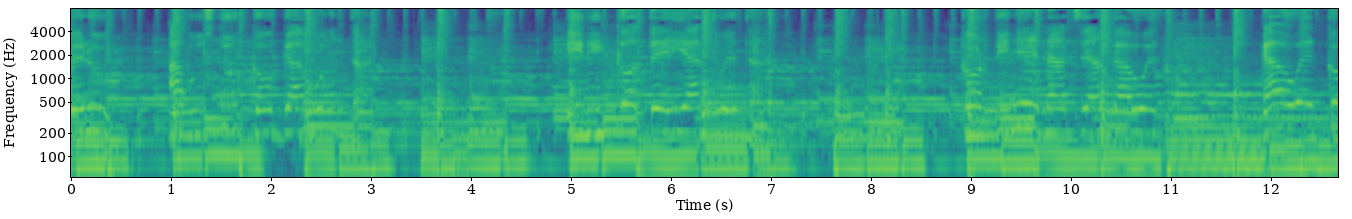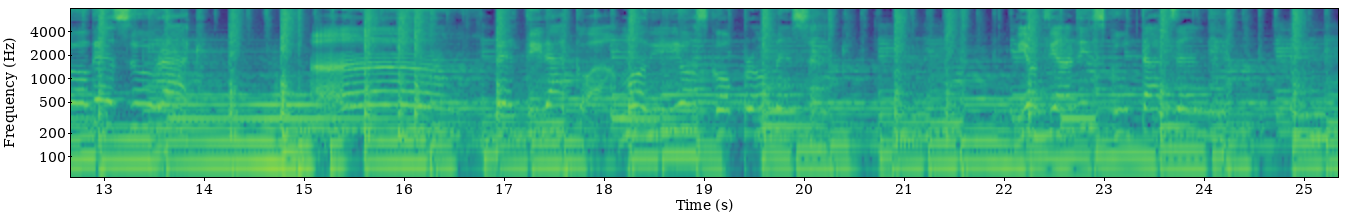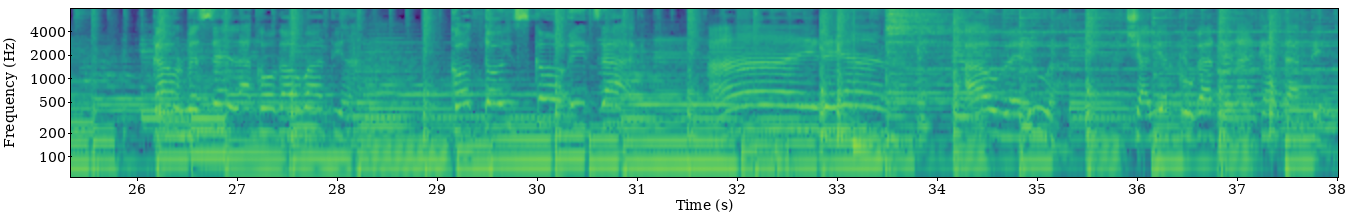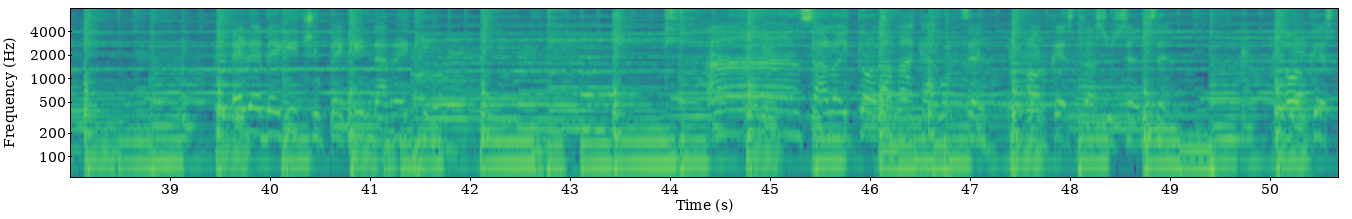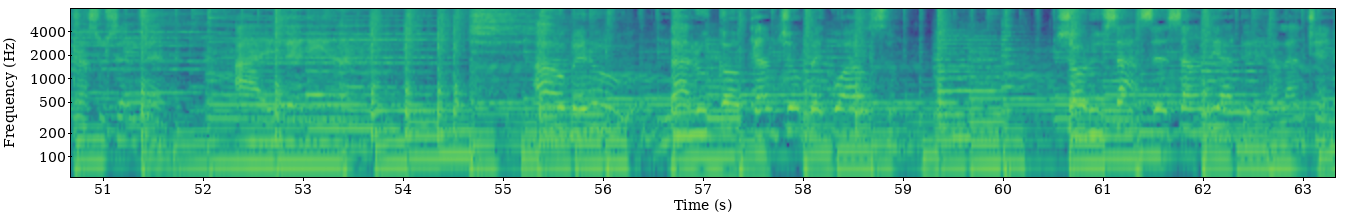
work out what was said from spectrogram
beru abuztuko gau ontan Iriko teiatuetan Kortinen atzean gaueko Gaueko gezurrak. Ah, Betirakoa modiozko promesak Biotzean izkutatzen dira. Gaur bezelako gau batian kotoizko itzak airean hau berua Xavier Kugaten hankatati bere begitxu pekindarrekin ah, Zaloiko damak agurtzen orkestra zuzentzen orkestra zuzentzen airenian hau beru darruko kantxopeko hau Soruzaz esan diate alantxen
